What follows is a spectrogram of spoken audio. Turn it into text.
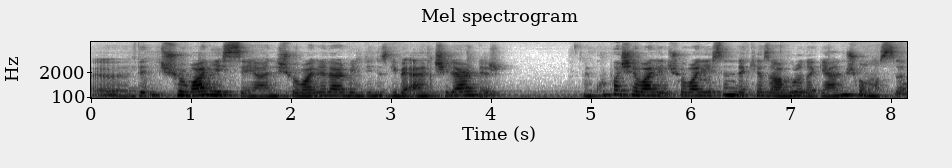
e, şövalyesi yani şövalyeler bildiğiniz gibi elçilerdir. Kupa şövalye, şövalyesinin de keza burada gelmiş olması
